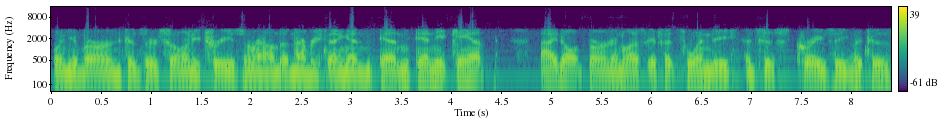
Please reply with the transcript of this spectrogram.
when you burn because there's so many trees around and everything, and and and you can't. I don't burn unless if it's windy. It's just crazy because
